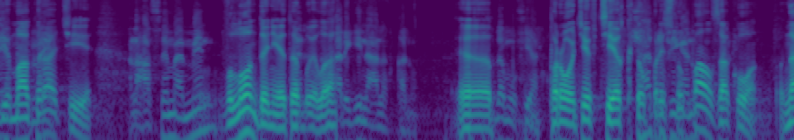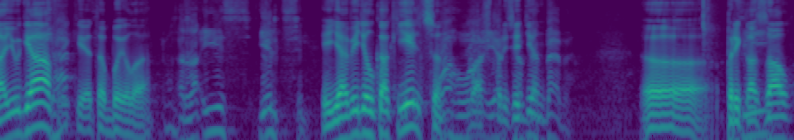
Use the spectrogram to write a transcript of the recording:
демократии. В Лондоне это было э, против тех, кто приступал закон. На юге Африки это было. И я видел, как Ельцин, ваш президент, э, приказал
